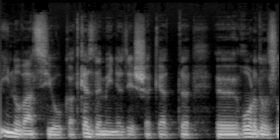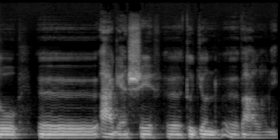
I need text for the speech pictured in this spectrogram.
innovációkat, kezdeményezéseket hordozó ágensé tudjon vállalni.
